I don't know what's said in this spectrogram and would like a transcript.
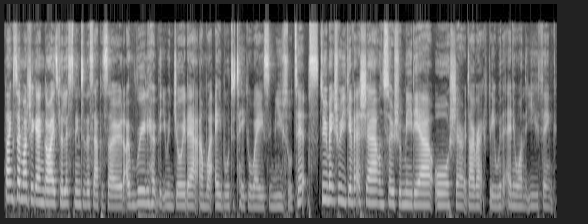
Thanks so much again, guys, for listening to this episode. I really hope that you enjoyed it and were able to take away some useful tips. Do make sure you give it a share on social media or share it directly with anyone that you think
